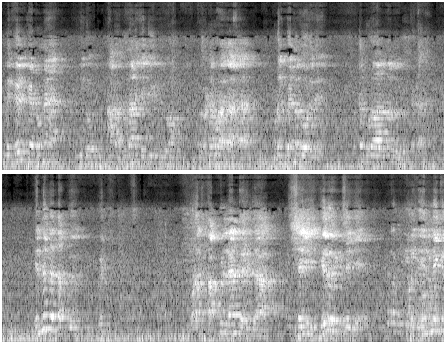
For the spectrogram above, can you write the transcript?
இந்த கேள்வி கேட்டோன்னே ஐயோ நாம் அதுதான் செஞ்சுக்கிட்டு இருக்கிறோம் இப்போ வெட்டக்கூடாதா சார்? உனக்கு என்ன தோணுது வெட்டக்கூடாதுன்னு கேட்டார். என்னென்ன தப்பு? வெட்டு. உனக்கு தப்பு இல்லைன்னு தெரிஞ்சா செய். எது வரைக்கும் செய்ய உனக்கு என்னைக்கு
